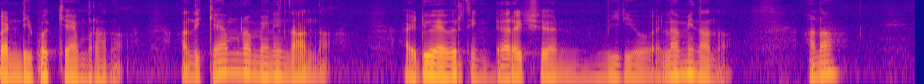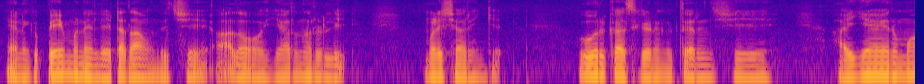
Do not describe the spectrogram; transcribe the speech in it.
கண்டிப்பாக கேமரா தான். அந்த கேமரா மேனே நான் தான். I do everything direction video எல்லாமே நான் தான். ஆனால் எனக்கு பேமெண்ட் லேட்டாக தான் வந்துச்சு. அதுவும் இரநூறுலி வெள்ளி மலேசியா ரிங்கெட் ஊர் காசுக்கு எனக்கு தெரிஞ்சு ஐயாயிரமா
